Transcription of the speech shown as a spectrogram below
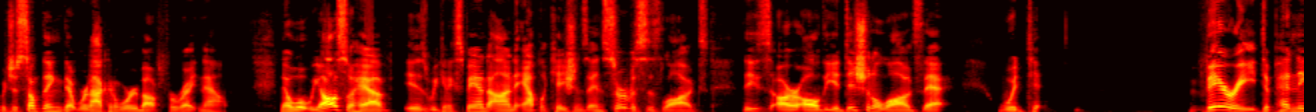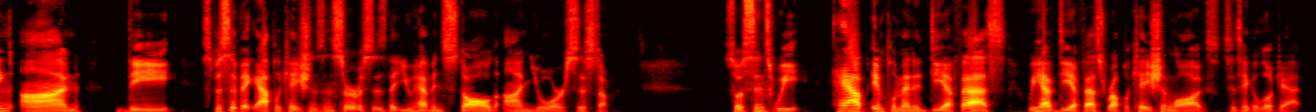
which is something that we're not going to worry about for right now. Now, what we also have is we can expand on applications and services logs, these are all the additional logs that would vary depending on the specific applications and services that you have installed on your system. So since we have implemented DFS, we have DFS replication logs to take a look at.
